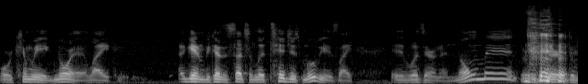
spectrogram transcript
or can we ignore it? Like, again, because it's such a litigious movie, it's like, was there an annulment? There a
